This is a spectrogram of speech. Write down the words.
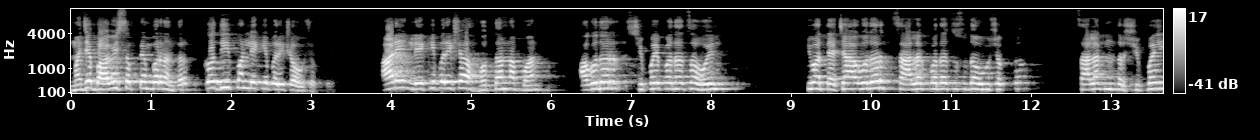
म्हणजे बावीस सप्टेंबर नंतर कधी पण लेखी परीक्षा होऊ शकते. आणि लेखी परीक्षा होताना पण अगोदर शिपाई पदाचं होईल किंवा त्याच्या अगोदर चालक पदाचं सुद्धा होऊ शकतं. चालक नंतर शिपाई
